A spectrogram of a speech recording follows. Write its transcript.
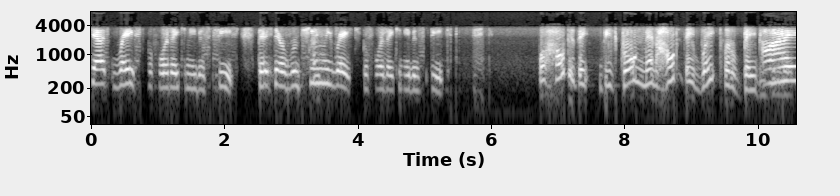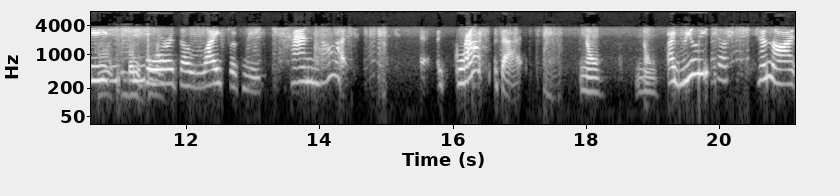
get raped before they can even speak. They're, they're routinely raped before they can even speak. Well, how do they? These grown men, how do they rape little babies? I, little girls and little boys? for the life of me, cannot uh, grasp that. No, no. I really just cannot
